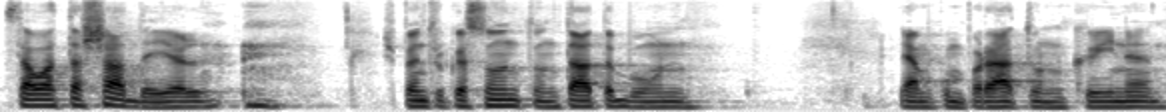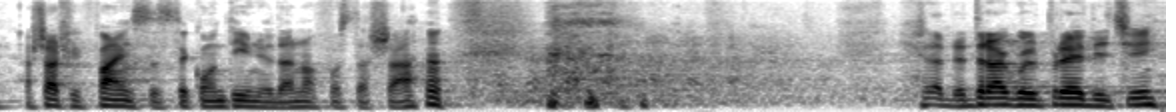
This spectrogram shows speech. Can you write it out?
s-au atașat de el. Și pentru că sunt un tată bun, le-am cumpărat un câine. Așa ar fi fain să se continue, dar nu a fost așa. Era de dragul predicii.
